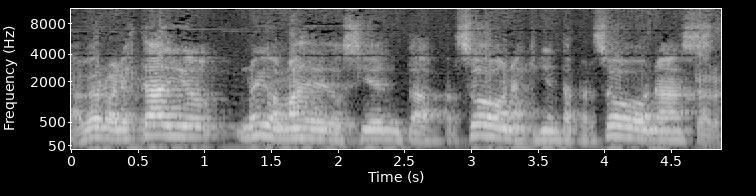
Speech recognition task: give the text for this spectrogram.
a verlo al estadio, no iban más de 200 personas, 500 personas. Claro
